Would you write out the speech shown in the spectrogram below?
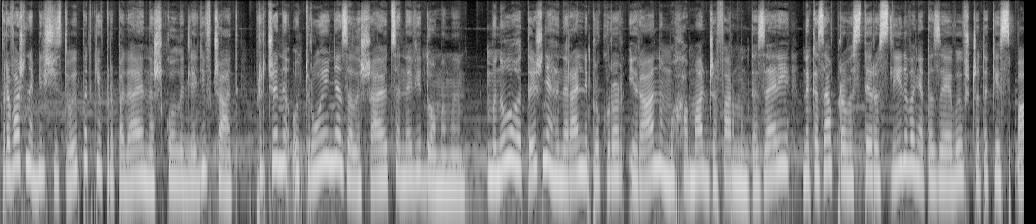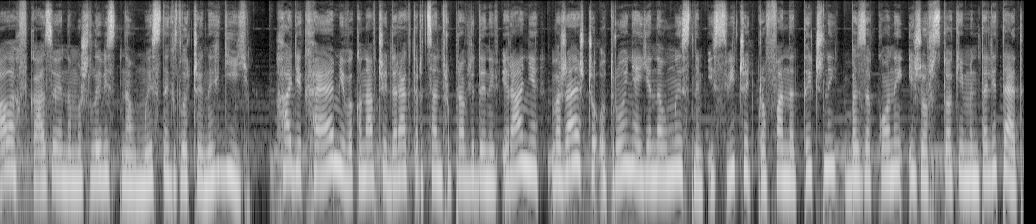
Переважна більшість випадків припадає на школи для дівчат. Причини отруєння залишаються невідомими. Минулого тижня генеральний прокурор Ірану Мохаммад Джафар Монтазері наказав провести розслідування та заявив, що такий спалах вказує на можливість навмисних злочинних дій. Хадік Хаемі, виконавчий директор Центру прав людини в Ірані, вважає, що отруєння є навмисним і свідчить про фанатичний, беззаконний і жорстокий менталітет,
